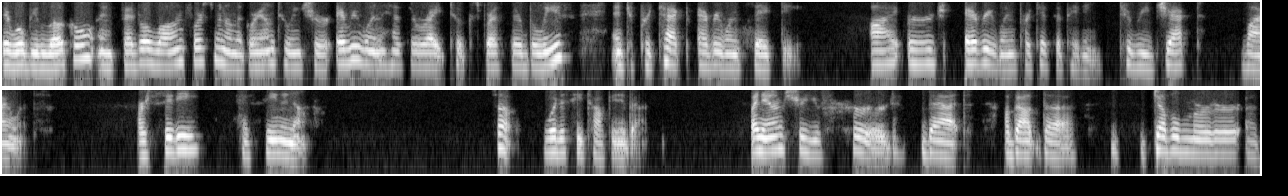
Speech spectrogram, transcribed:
There will be local and federal law enforcement on the ground to ensure everyone has the right to express their beliefs and to protect everyone's safety. I urge everyone participating to reject violence. Our city has seen enough. So, what is he talking about? By now, I'm sure you've heard that about the double murder of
